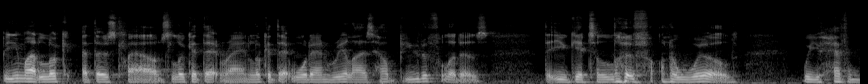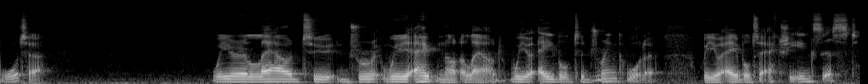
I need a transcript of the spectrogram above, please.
but you might look at those clouds, look at that rain, look at that water, and realize how beautiful it is that you get to live on a world where you have water. We are allowed to drink, we are not allowed, we are able to drink water. We are able to actually exist.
